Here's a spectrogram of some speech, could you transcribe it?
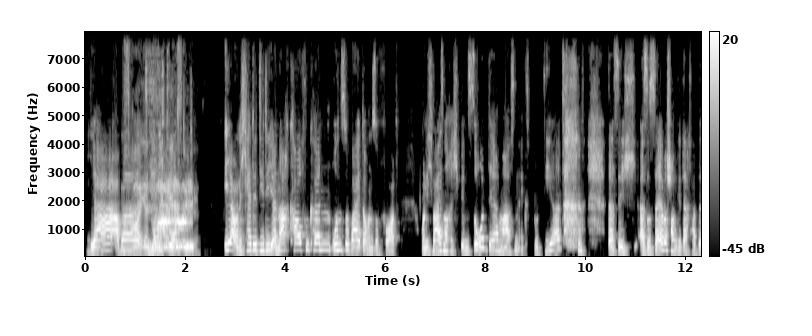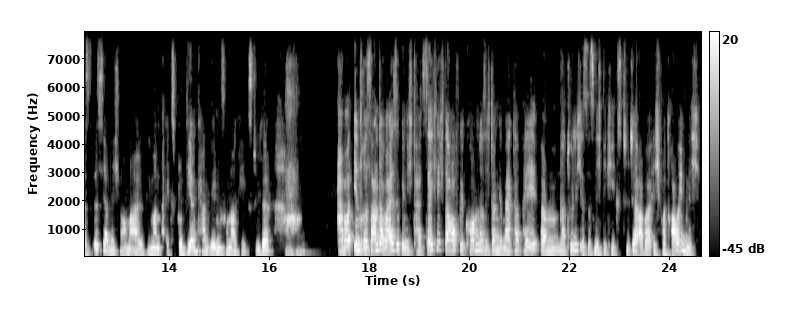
ja, aber. Das war ja nur die Kekstüte. Ja, und ich hätte die dir ja nachkaufen können und so weiter und so fort. Und ich weiß noch, ich bin so dermaßen explodiert, dass ich also selber schon gedacht habe, das ist ja nicht normal, wie man explodieren kann wegen so einer Kekstüte. Mhm. Aber interessanterweise bin ich tatsächlich darauf gekommen, dass ich dann gemerkt habe, hey, ähm, natürlich ist es nicht die Kekstüte, aber ich vertraue ihm nicht.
